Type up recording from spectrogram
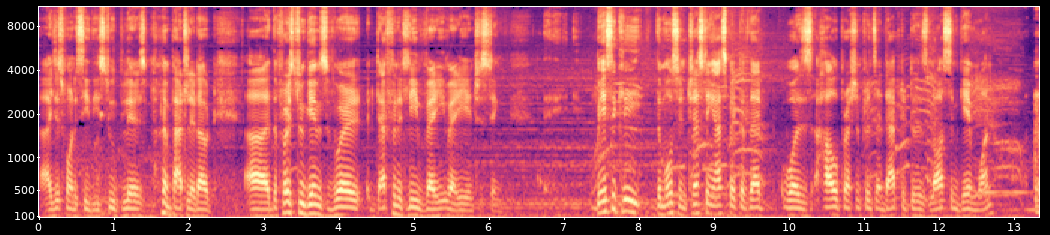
I just want to see these two players battle it out. Uh, the first two games were definitely very, very interesting. Basically, the most interesting aspect of that was how Prussian Prince adapted to his loss in game one.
